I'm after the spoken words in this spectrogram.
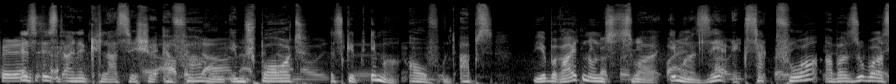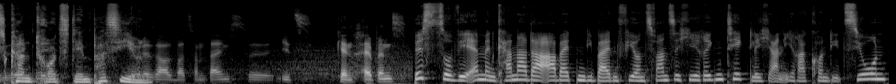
Es ist eine klassische Erfahrung im Sport. Es gibt immer Auf und Abs. Wir bereiten uns zwar immer sehr exakt vor, aber sowas kann trotzdem passieren. Bis zur WM in Kanada arbeiten die beiden 24-Jährigen täglich an ihrer Kondition,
